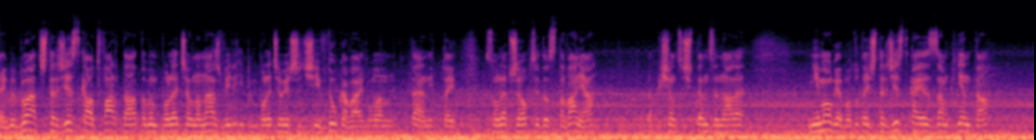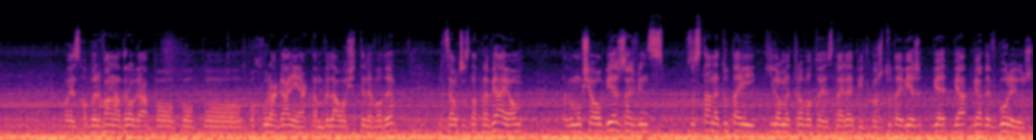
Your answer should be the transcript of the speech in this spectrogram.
Jakby była 40 otwarta, to bym poleciał na Nashville i bym poleciał jeszcze dzisiaj w dół kawałek, bo mam ten i tutaj są lepsze opcje do stawania na 57, no ale nie mogę, bo tutaj 40 jest zamknięta, bo jest oberwana droga po, po, po, po huraganie, jak tam wylało się tyle wody i cały czas naprawiają, to bym musiał objeżdżać, więc zostanę tutaj kilometrowo, to jest najlepiej, tylko że tutaj wjadę w góry już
